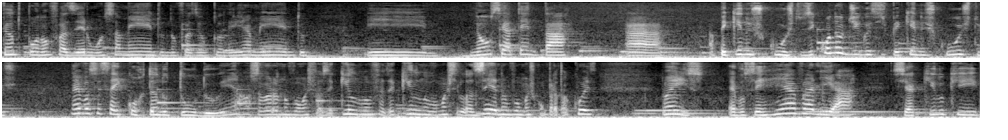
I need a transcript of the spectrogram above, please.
tanto por não fazer um orçamento, não fazer um planejamento e não se atentar a, a pequenos custos. E quando eu digo esses pequenos custos, não é você sair cortando tudo. E, nossa, agora eu não vou mais fazer aquilo, não vou fazer aquilo, não vou mais ter lazer, não vou mais comprar tal coisa. Não é isso. É você reavaliar se aquilo que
